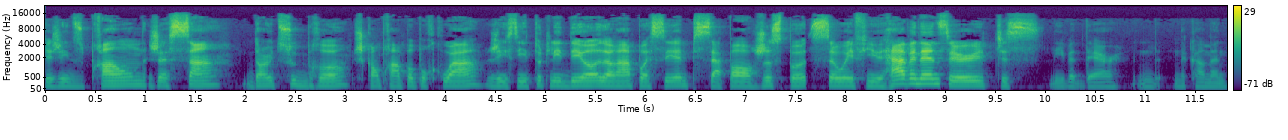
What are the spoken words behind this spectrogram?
que j'ai dû prendre. Je sens d'un dessous de bras. Je comprends pas pourquoi. J'ai essayé tous les déodorants possibles, puis ça part juste pas. So if you have an answer, just leave it there in the, comment.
